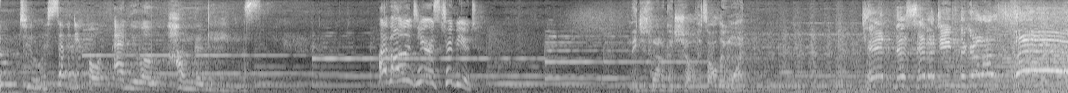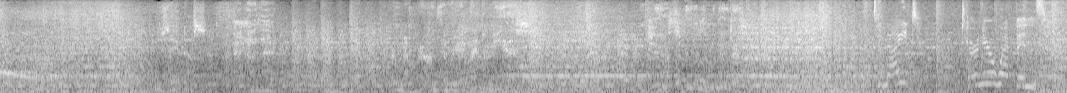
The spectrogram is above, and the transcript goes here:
Welcome to the 74th Annual Hunger Games. I volunteer as tribute. They just want a good show. That's all they want. Katniss 17, the girl on fire! You saved us. I know that. Remember who the real enemy is. Chance to be eliminated. Tonight, turn your weapons.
